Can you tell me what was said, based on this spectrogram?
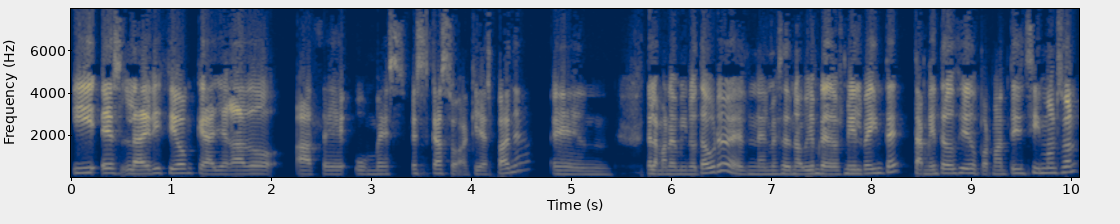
Y es la edición que ha llegado hace un mes escaso aquí a España de la mano de Minotauro en el mes de noviembre de 2020, también traducido por Martin Simonson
